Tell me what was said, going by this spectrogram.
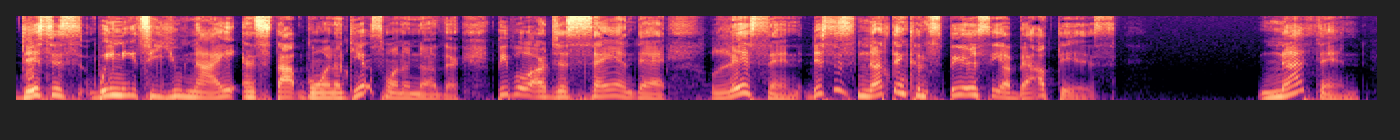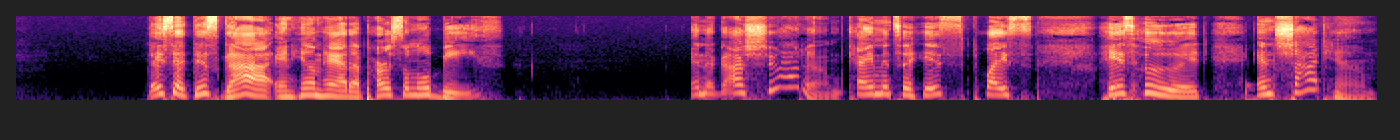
this is we need to unite and stop going against one another. People are just saying that listen, this is nothing conspiracy about this. Nothing. They said this guy and him had a personal beef. And the guy shot him, came into his place, his hood, and shot him.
